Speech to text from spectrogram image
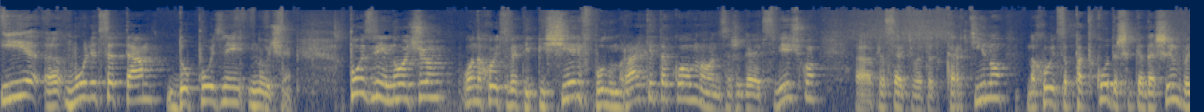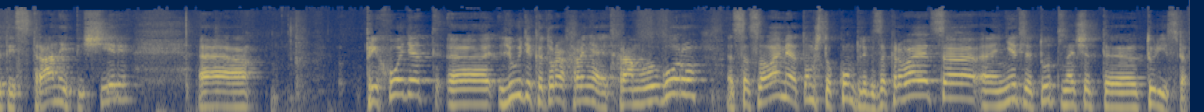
и э, молится там до поздней ночи. Поздней ночью он находится в этой пещере, в полумраке таком, он зажигает свечку, э, представьте вот эту картину, находится под Кодыш и Кадашим в этой странной пещере. Э, приходят люди, которые охраняют храмовую гору, со словами о том, что комплекс закрывается, нет ли тут, значит, туристов.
